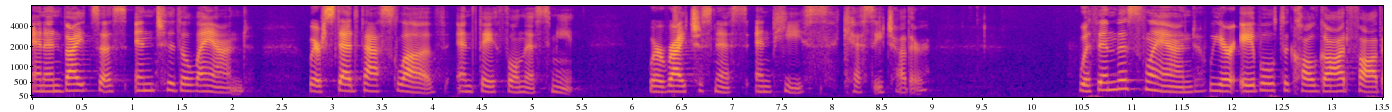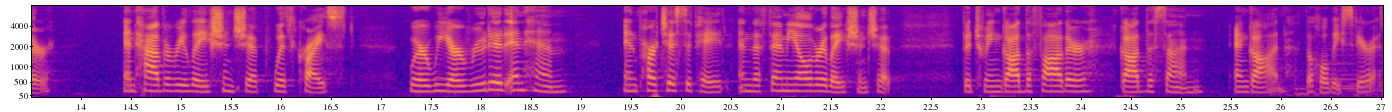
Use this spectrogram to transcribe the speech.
and invites us into the land where steadfast love and faithfulness meet, where righteousness and peace kiss each other. Within this land, we are able to call God Father and have a relationship with Christ where we are rooted in Him and participate in the familial relationship between God the Father, God the Son, and God the Holy Spirit.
